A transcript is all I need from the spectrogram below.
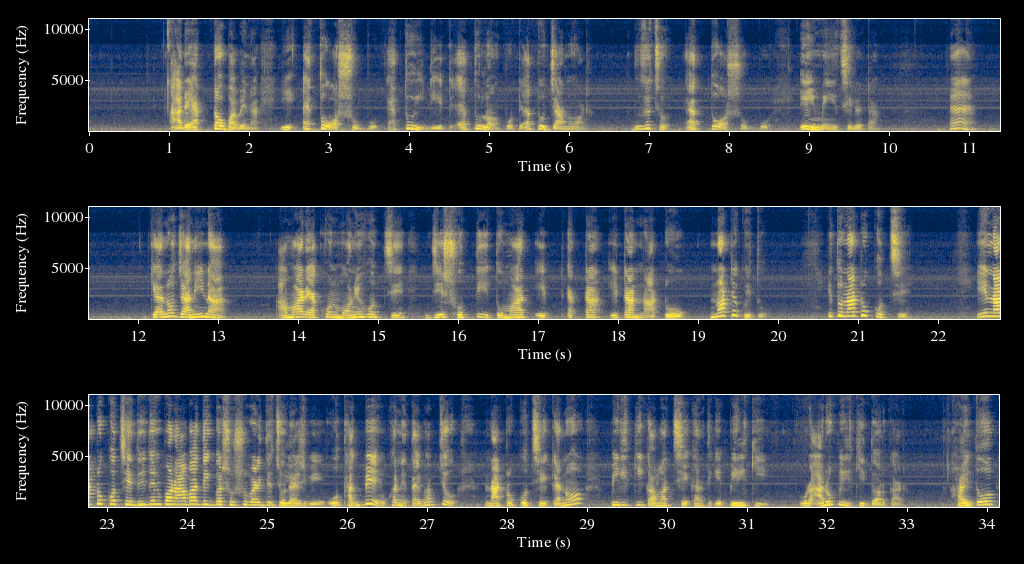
আর একটাও পাবে না। এ এত অসভ্য, এত ইডিয়েট এত লম্পট, এত জানোয়ার। বুঝেছ? এত অসভ্য এই মেয়ে ছেলেটা। হ্যাঁ? কেন জানি না। আমার এখন মনে হচ্ছে যে সত্যি তোমার একটা, এটা নাটক। নাটকই তো। এ তো নাটক করছে। এ নাটক করছে, দুই দিন পর আবার দেখবা শ্বশুরবাড়িতে চলে আসবে। ও থাকবে ওখানে, তাই ভাবছ? নাটক করছে কেন? পিলকি কামাচ্ছে এখান থেকে, পিলকি। ওর আরও পিলকির দরকার। হয়তো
